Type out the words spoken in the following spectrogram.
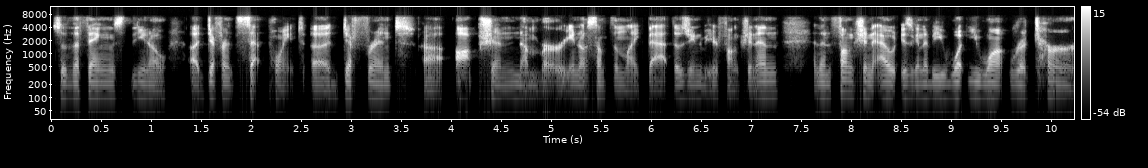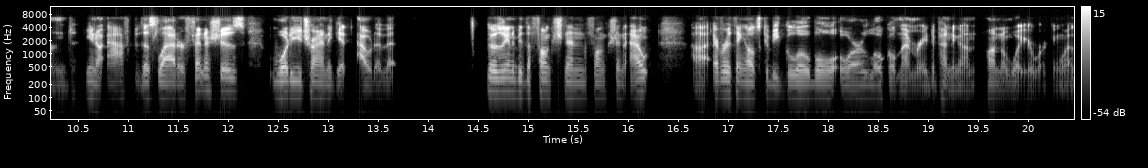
So the things, you know, a different set point, a different uh, option number, you know, something like that. Those are going to be your function in. And then function out is going to be what you want returned. You know, after this ladder finishes, what are you trying to get out of it? Those are going to be the function in function out. Uh, everything else could be global or local memory, depending on, on what you're working with.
